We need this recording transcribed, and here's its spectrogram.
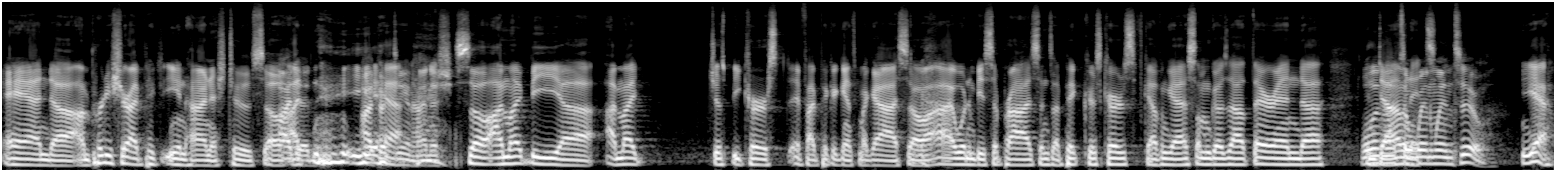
and uh, I'm pretty sure I picked Ian Heinisch too. So I did. I picked Ian Heinisch. So I might be uh, I might just be cursed if I pick against my guy. So I wouldn't be surprised since I picked Chris Curtis if Kevin Gastelum goes out there and uh, Well, and that's a win-win too. Yeah,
